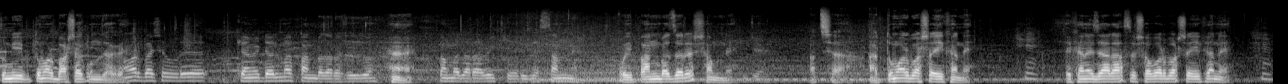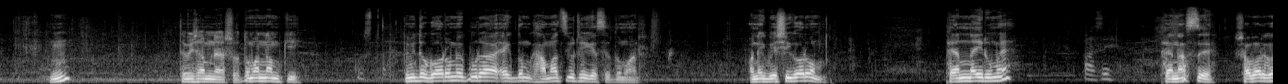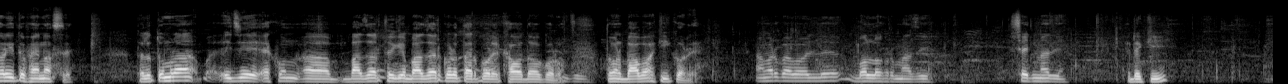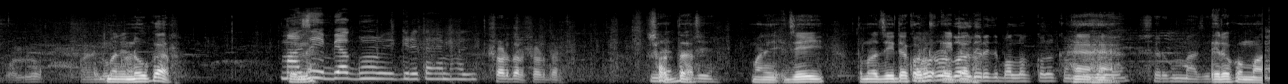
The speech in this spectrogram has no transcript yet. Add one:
তুমি তোমার বাসা কোন জায়গায়? আমার বাসা উড়ে ক্যামিডালমা পান বাজার আছে হ্যাঁ। পান বাজার আর সামনে। ওই পানবাজারের সামনে? আচ্ছা আর তোমার বাসা এখানে? হ্যাঁ। এখানে যারা আছে সবার বাসা এখানে? হুম? তুমি সামনে আসো। তোমার নাম কি? তুমি তো গরমে পুরা একদম ঘামাচি উঠে গেছে তোমার। অনেক বেশি গরম? ফ্যান নাই রুমে? ফ্যান আছে? সবার ঘরেই তো ফ্যান আছে। তাহলে তোমরা এই যে এখন বাজার থেকে বাজার করো তারপরে খাওয়া দাওয়া করো। তোমার বাবা কি করে? আমার বাবা বললে বল্লভর মাঝি। শেখ মাঝি। এটা কি? মানে নৌকার? মাঝি ব্যাগ গিরেতা হ্যাঁ মাঝি। সর্দার জি। মানে যেই তোমরা যেইটা করো এটা হ্যাঁ, হ্যাঁ। সেরকম মাঝি। এরকম মা-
